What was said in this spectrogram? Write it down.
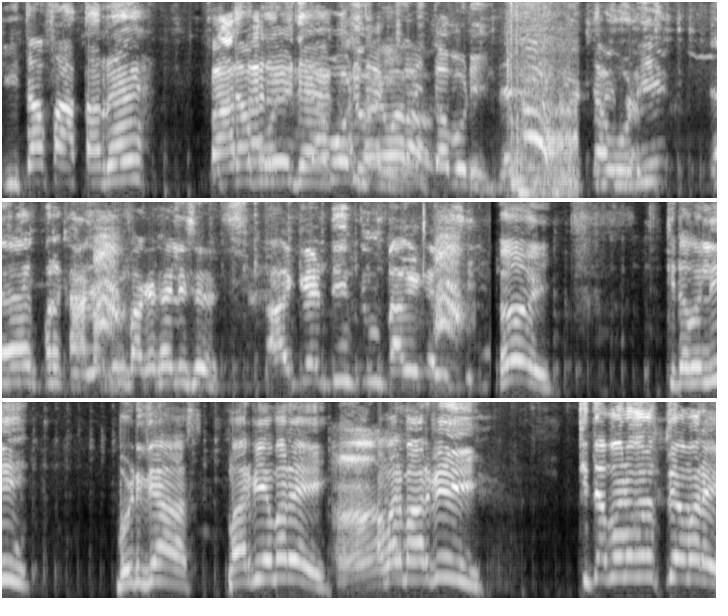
কিতা পাতারে? বড়ি দাস মারবি আমারে? আমার মারবি? কিতা মনে করছ তুই আমারে?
